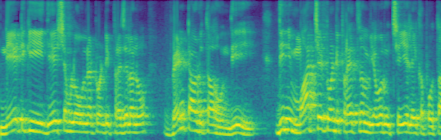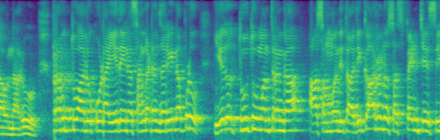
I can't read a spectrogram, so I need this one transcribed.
నేటికి ఈ దేశంలో ఉన్నటువంటి ప్రజలను వెంటాడుతూ ఉంది. దీన్ని మార్చేటువంటి ప్రయత్నం ఎవరు చేయలేకపోతా ఉన్నారు. ప్రభుత్వాలు కూడా ఏదైనా సంఘటన జరిగినప్పుడు ఏదో తూతు మంత్రంగా ఆ సంబంధిత అధికారులను సస్పెండ్ చేసి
